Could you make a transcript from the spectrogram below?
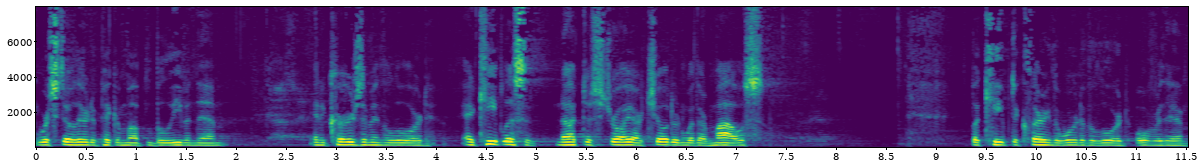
we're still there to pick them up and believe in them and encourage them in the Lord. And keep, listen, not destroy our children with our mouths, but keep declaring the word of the Lord over them.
